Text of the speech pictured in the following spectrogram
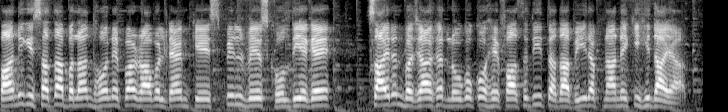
पानी की सतह बुलंद होने पर रावल डैम के स्पिल वेज खोल दिए गए। सायरन बजाकर लोगों को हिफाजती तदाबीर अपनाने की हिदायत।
